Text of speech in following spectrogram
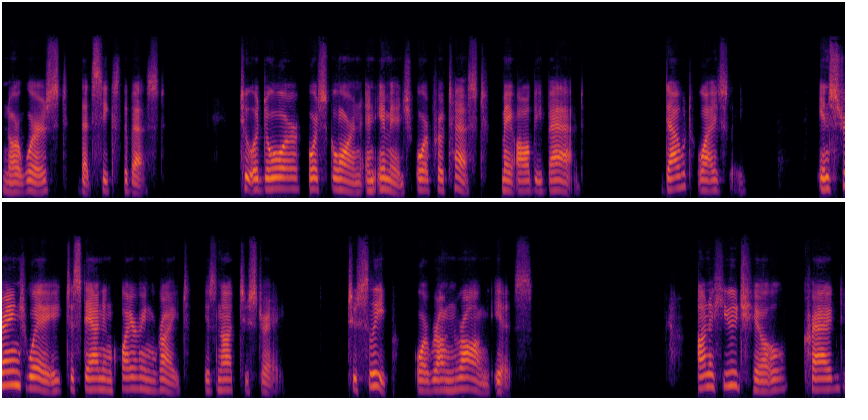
nor worst, that seeks the best to adore or scorn an image or protest may all be bad. Doubt wisely. In strange way, to stand inquiring right is not to stray. To sleep or run wrong is. On a huge hill, cragged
